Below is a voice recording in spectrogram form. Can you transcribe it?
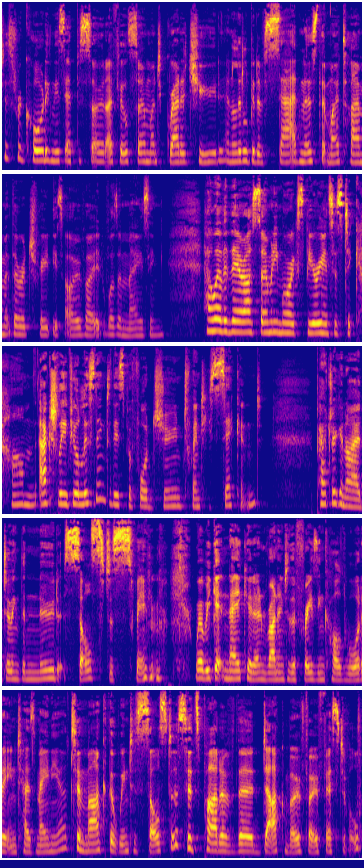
just recording this episode, I feel so much gratitude and a little bit of sadness that my time at the retreat is over. It was amazing. However, there are so many more experiences to come. Actually, if you're listening to this before June 22nd, Patrick and I are doing the nude solstice swim, where we get naked and run into the freezing cold water in Tasmania to mark the winter solstice. It's part of the Dark Mofo Festival.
